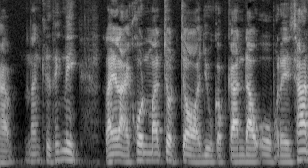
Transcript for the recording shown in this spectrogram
ครับ นั่นคือเทคนิคหลาย ๆ คนมาจดจ่ออยู่กับการเดาโอเปอเรชัน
